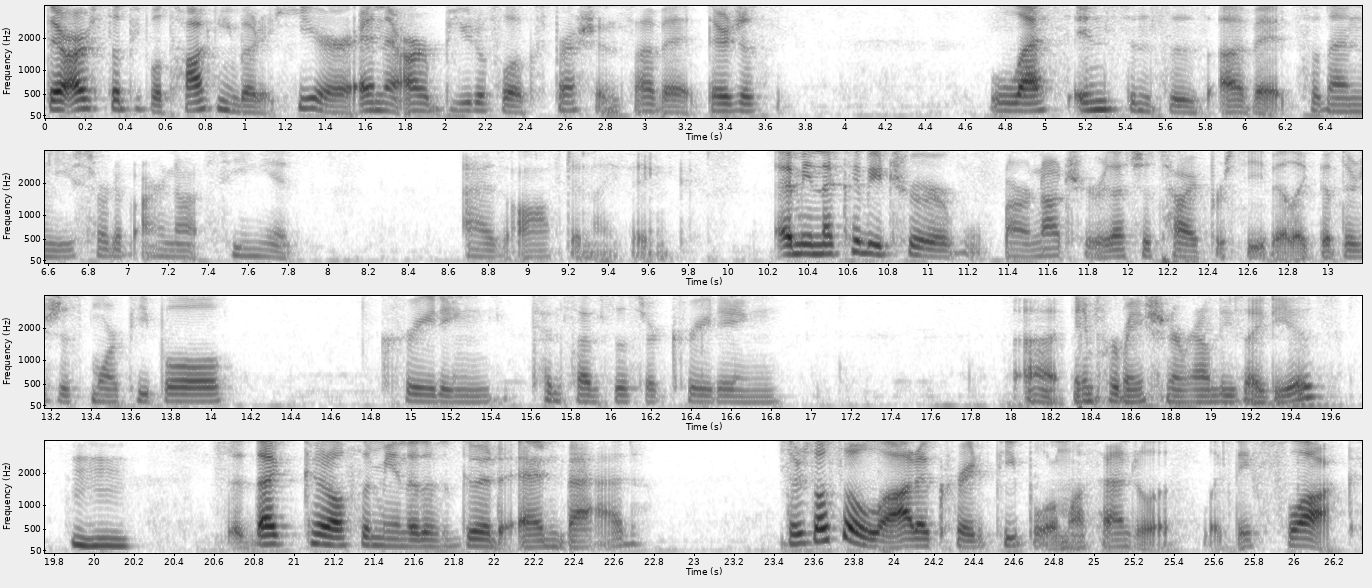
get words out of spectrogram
there are still people talking about it here and there are beautiful expressions of it. They're just less instances of it. So then you sort of are not seeing it as often i think. I mean that could be true or, or not true. That's just how i perceive it like that there's just more people creating consensus or creating uh, information around these ideas. Mm-hmm. That could also mean that there's good and bad there's also a lot of creative people in los angeles. Like they flock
